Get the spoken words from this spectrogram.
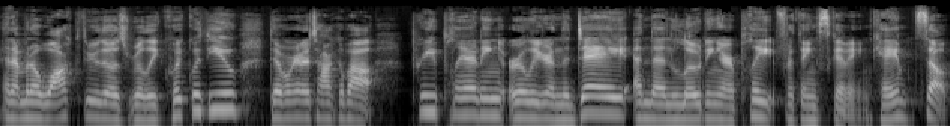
and i'm going to walk through those really quick with you then we're going to talk about pre-planning earlier in the day and then loading our plate for Thanksgiving. Okay. So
